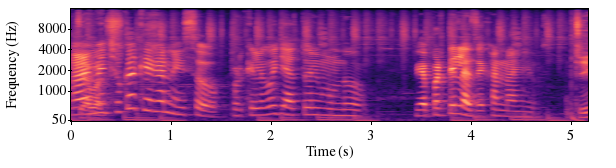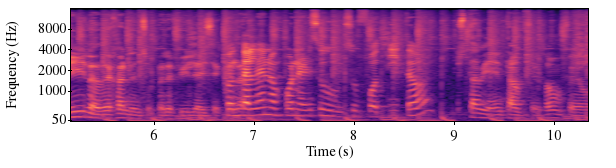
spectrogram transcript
Ay, me choca que hagan eso, porque luego ya todo el mundo... Y aparte las dejan años. Sí, la dejan en su perfil y ahí se Con tal de no poner su, su fotito Está bien, tan feos, son feos.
